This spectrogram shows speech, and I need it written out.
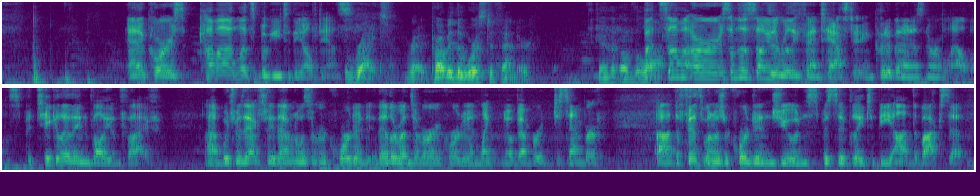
And of course, come on, let's boogie to the elf dance. Right. Right. Probably the worst offender the, of the But lot. some are some of the songs are really fantastic and could have been on his normal albums, particularly in Volume Five, uh, which was actually that one wasn't recorded. The other ones are recorded in like November, December. Uh, the fifth one was recorded in June, specifically to be on the box set.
